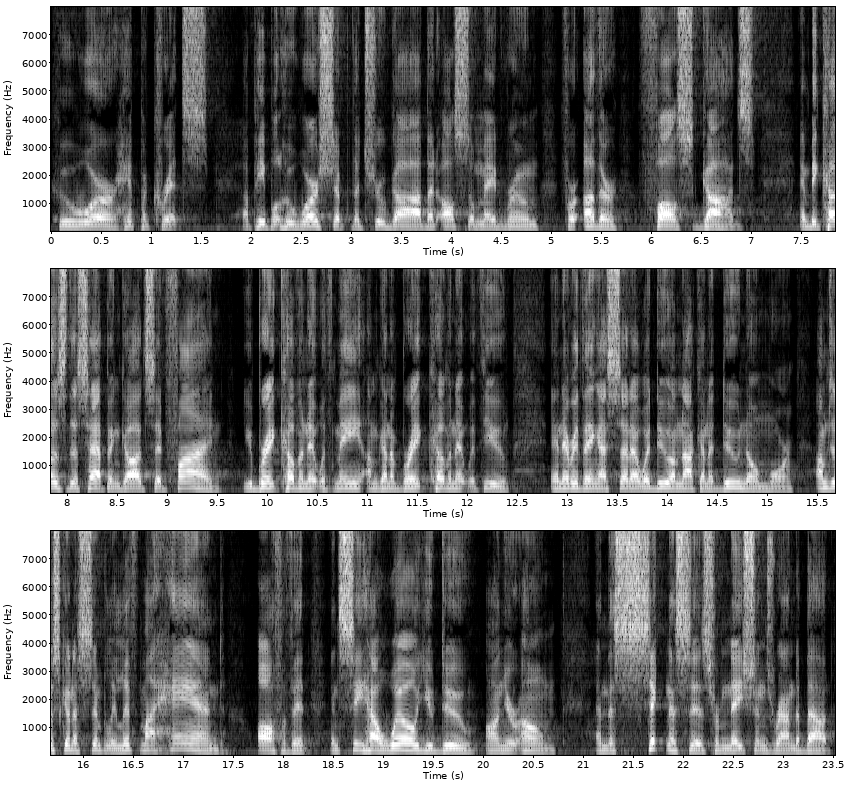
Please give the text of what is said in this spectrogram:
who were hypocrites, a people who worshiped the true God, but also made room for other false gods. And because this happened, God said, Fine, you break covenant with me, I'm gonna break covenant with you. And everything I said I would do, I'm not gonna do no more. I'm just gonna simply lift my hand off of it and see how well you do on your own. And the sicknesses from nations round about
